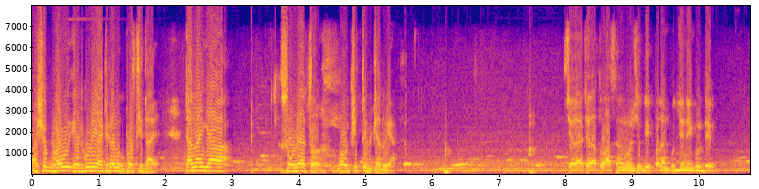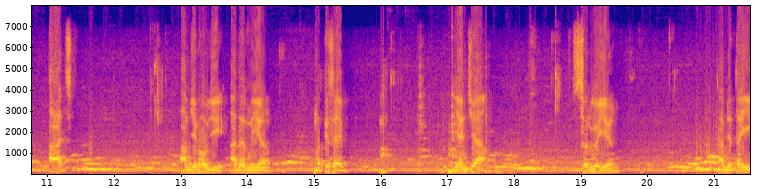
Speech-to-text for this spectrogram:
अशोक भाऊ एरगुडे या ठिकाणी उपस्थित आहे त्यांना या सोहळ्याचं औचित्य विचारूया. चराचरात वासना बोलू शकते. परमपूजनीय गुरुदेव आज आमचे भाऊजी आदरणीय मत्तेसाहेब यांच्या स्वर्गीय आमच्या ताई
